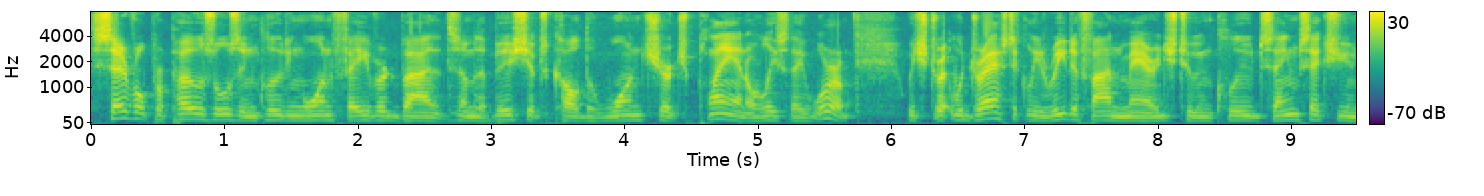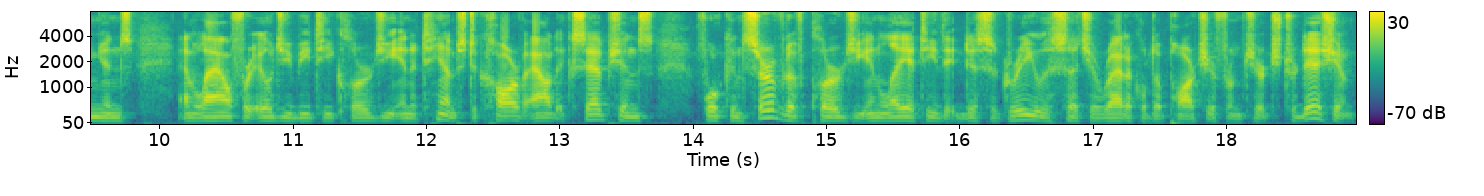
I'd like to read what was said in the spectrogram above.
several proposals, including one favored by some of the bishops called the One Church Plan, or at least they were, which dr- would drastically redefine marriage to include same sex unions and allow for LGBT clergy in attempts to carve out exceptions for conservative clergy and laity that disagree with such a radical departure from church tradition.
